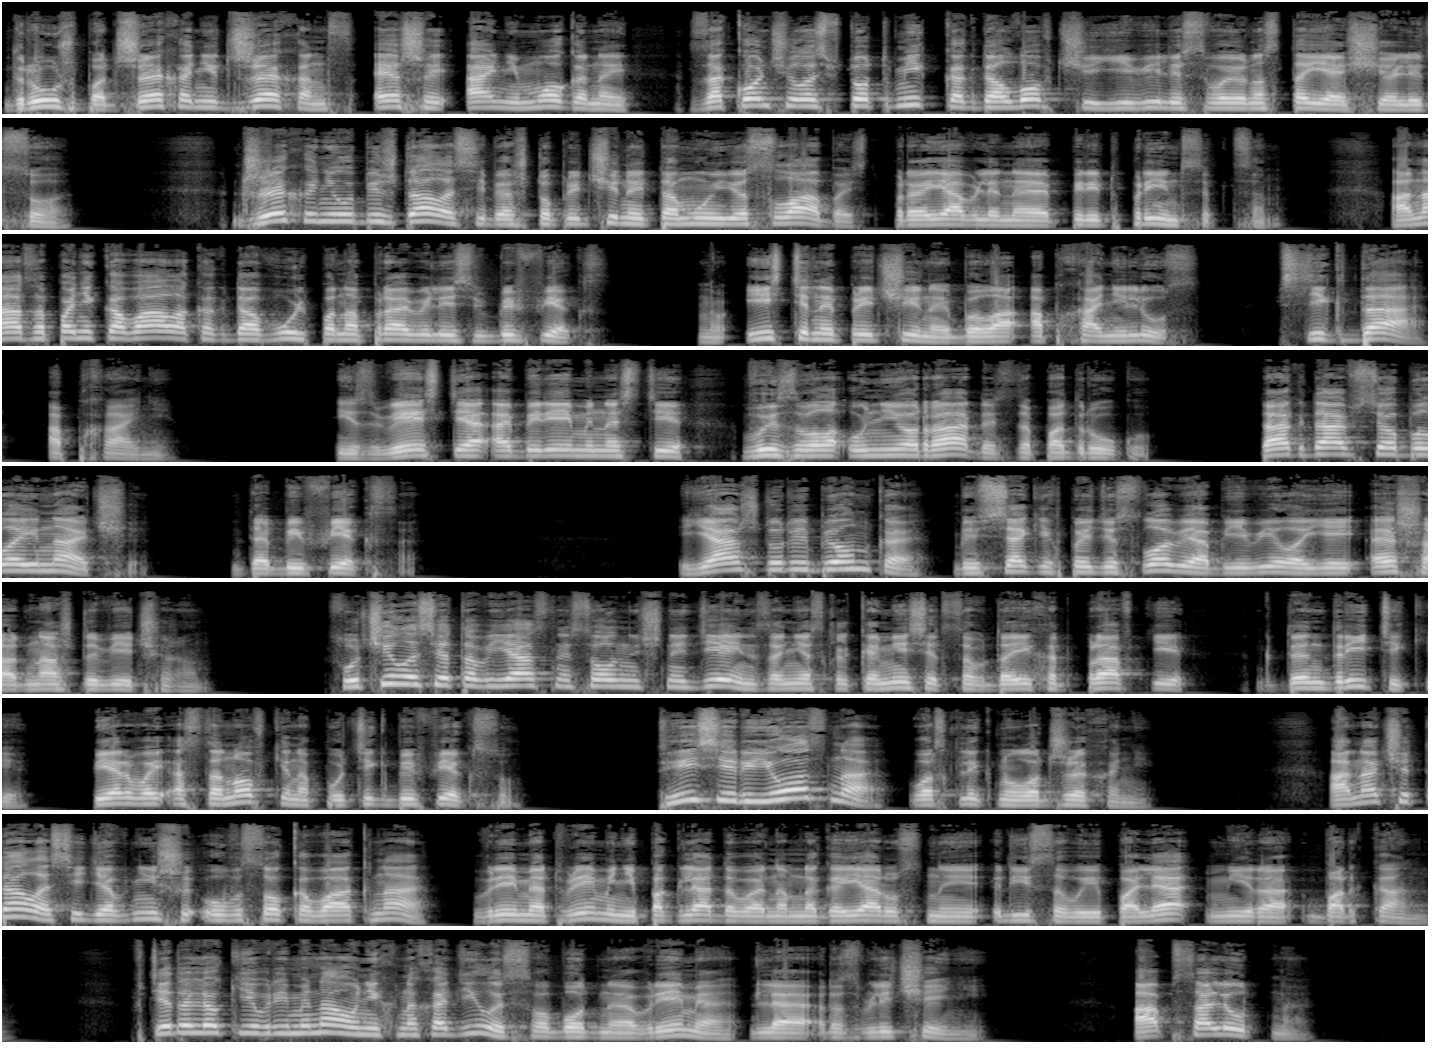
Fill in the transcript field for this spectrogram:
Дружба Джехани Джехан с Эшей Ани Моганой закончилась в тот миг, когда ловчие явили свое настоящее лицо. Джеха не убеждала себя, что причиной тому ее слабость, проявленная перед принципцем. Она запаниковала, когда Вульпа направились в Бифекс. Но истинной причиной была Абхани Люс. Всегда Абхани. Известие о беременности вызвало у нее радость за подругу. Тогда все было иначе. До Бифекса. «Я жду ребенка», — без всяких предисловий объявила ей Эша однажды вечером. Случилось это в ясный солнечный день за несколько месяцев до их отправки к Дендритике, первой остановке на пути к Бифексу. «Ты серьезно?» — воскликнула Джехани. Она читала, сидя в нише у высокого окна, время от времени поглядывая на многоярусные рисовые поля мира Баркан. В те далекие времена у них находилось свободное время для развлечений. Абсолютно.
